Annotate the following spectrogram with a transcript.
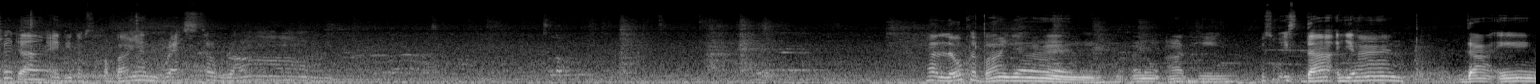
Tada! Eh, dito sa Kabayan Restaurant. Hello, Kabayan! Anong ating... Gusto ko isda. Ayan. Daing.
